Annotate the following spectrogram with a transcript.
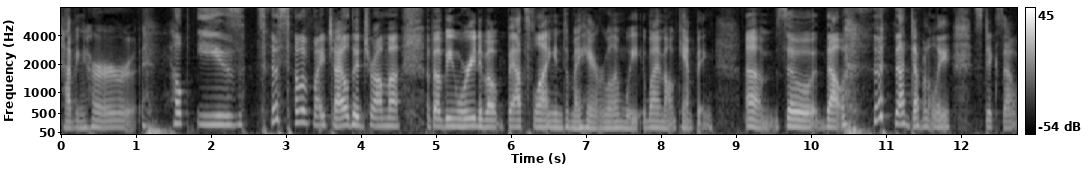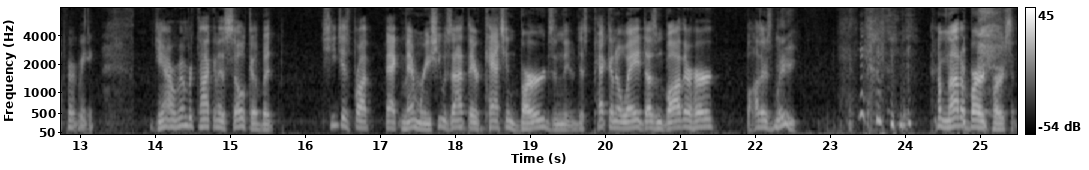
having her help ease some of my childhood trauma about being worried about bats flying into my hair while I'm wait- while I'm out camping. Um, so that that definitely sticks out for me. Yeah, I remember talking to Silka, but she just brought back memories. She was out there catching birds and they're just pecking away. It doesn't bother her. Bothers me. I'm not a bird person.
